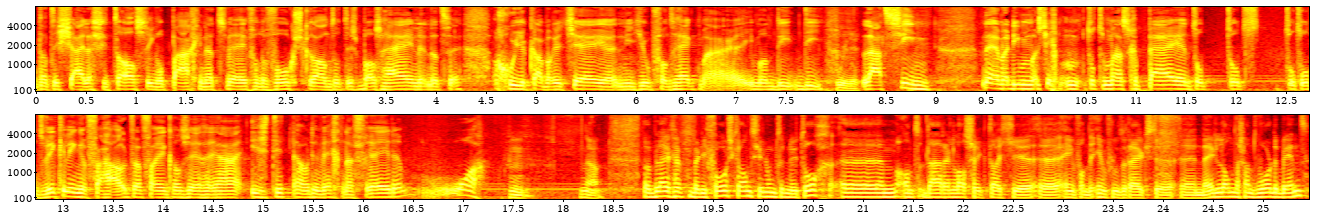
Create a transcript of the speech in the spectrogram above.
Dat is Shaila Sitalsing op pagina 2 van de Volkskrant. Dat is Bas Heijn. En dat is een goede cabaretier. Niet Joep van het Hek, maar iemand die, die laat zien. Nee, maar die zich tot de maatschappij en tot, tot, tot ontwikkelingen verhoudt. Waarvan je kan zeggen: ja, is dit nou de weg naar vrede? Hm. Nou, we blijven even bij die Volkskrant. Je noemt het nu toch. Uh, want daarin las ik dat je uh, een van de invloedrijkste uh, Nederlanders aan het worden bent.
